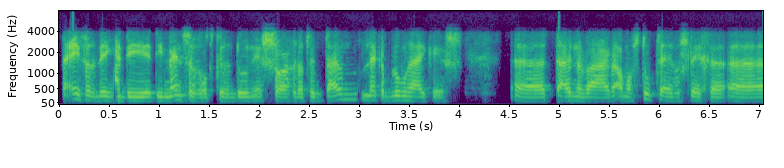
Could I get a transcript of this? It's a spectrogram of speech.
Maar een van de dingen die, die mensen bijvoorbeeld kunnen doen is zorgen dat hun tuin lekker bloemrijk is. Uh, tuinen waar allemaal stoeptegels liggen, uh,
